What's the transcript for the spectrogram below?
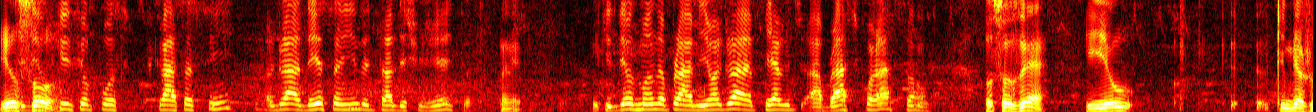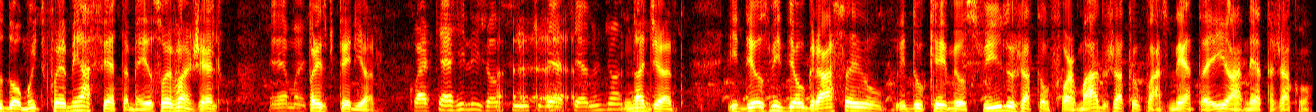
Eu Se sou... Deus quis se eu fosse, ficasse assim, agradeço ainda de estar desse jeito. O que Deus manda para mim, eu pego, abraço de coração. Ô, seu Zé, e eu... O que me ajudou muito foi a minha fé também. Eu sou evangélico, É, mas presbiteriano. qualquer religião, se não tiver fé, não adianta. Não adianta. E Deus me deu graça, eu eduquei meus filhos, já estão formados, já estou com as netas aí, a neta já com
